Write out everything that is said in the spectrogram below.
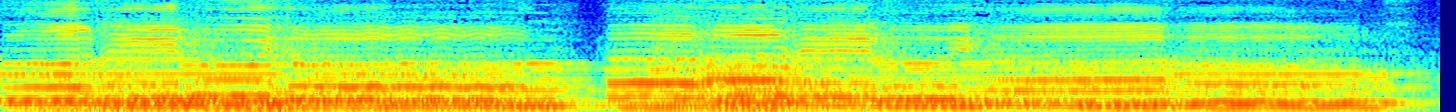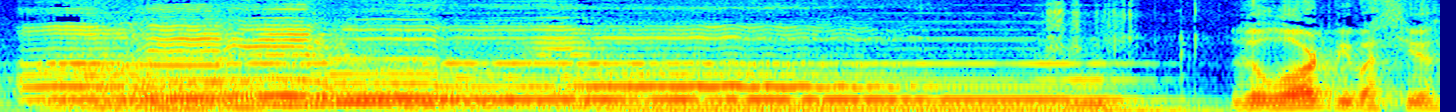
Alleluia, Alleluia, Alleluia. The Lord be with you.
